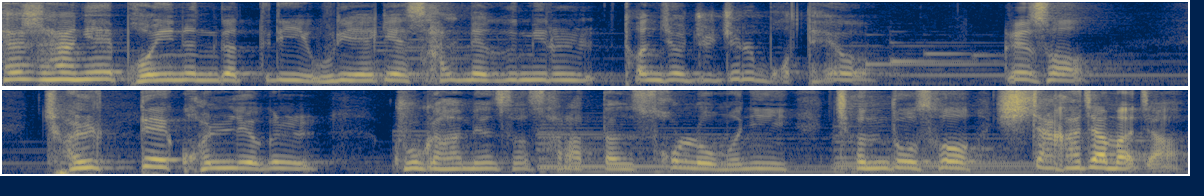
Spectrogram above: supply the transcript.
세상에 보이는 것들이 우리에게 삶의 의미를 던져주지를 못해요. 그래서 절대 권력을 구가하면서 살았던 솔로몬이 전도서 시작하자마자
